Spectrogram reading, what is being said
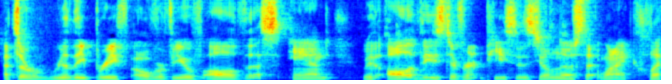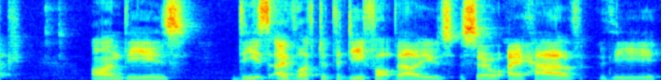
That's a really brief overview of all of this. And with all of these different pieces, you'll notice that when I click on these, these I've left at the default values. So I have the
